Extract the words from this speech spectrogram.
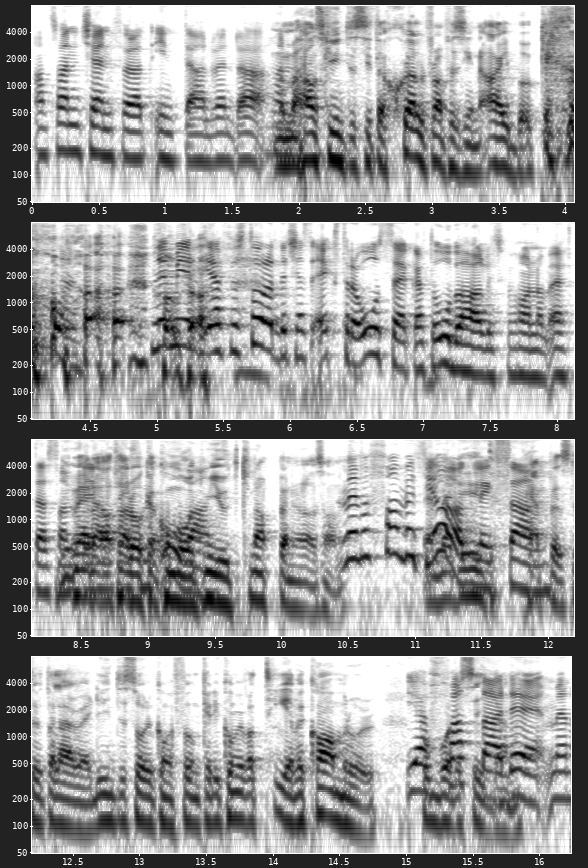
Alltså han är känd för att inte använda... Han... Nej, men han ska ju inte sitta själv framför sin iBook. Nej, men jag, jag förstår att det känns extra osäkert och obehagligt för honom eftersom... Du menar att han råkar komma åt ovant. mute-knappen eller något sånt? Men vad fan vet Nej, jag men det är liksom? Inte, Peppe, sluta lära dig. Det är inte så det kommer funka. Det kommer vara tv-kameror på Jag båda sidor. fattar det, men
